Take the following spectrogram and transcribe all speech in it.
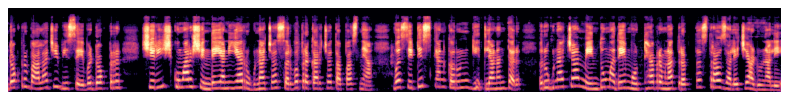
डॉक्टर बालाजी भिसे व डॉक्टर शिरीष कुमार शिंदे यांनी या रुग्णाच्या सर्व प्रकारच्या तपासण्या व सिटी स्कॅन करून घेतल्यानंतर रुग्णाच्या मेंदूमध्ये मोठ्या प्रमाणात रक्तस्राव झाल्याचे आढळून आले.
